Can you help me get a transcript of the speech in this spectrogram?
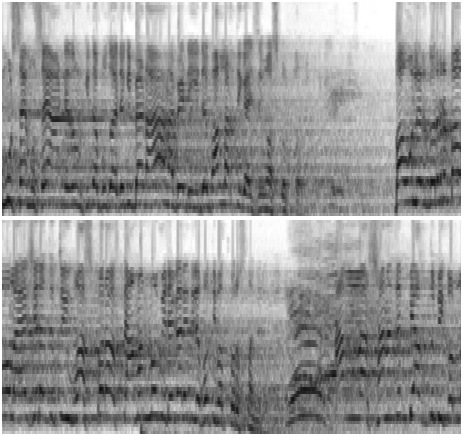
মুসাই মুসাই আনতে তখন কিতা বুঝাই এটা কি বেড়া না বেডি এটা ভাল্লার থেকে আইসে ওয়াশ করতো। বাউলের ঘরের বাউল আয় সেটা তুই ওয়াশ করস তা আমার নবীরে গালি দিলে প্রতিবাদ করস না কেন? আল্লাহর সামনে যে ব্যাদবি করল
